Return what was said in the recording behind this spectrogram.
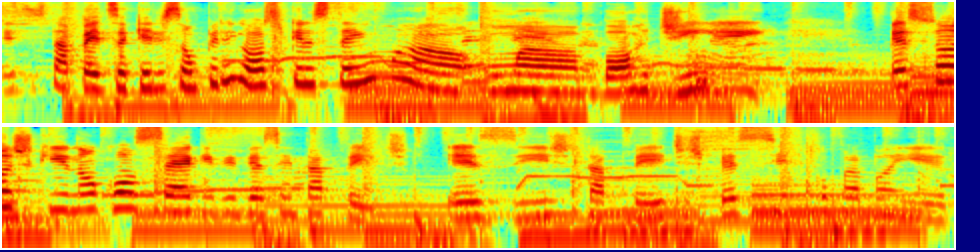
Esses tapetes aqui eles são perigosos porque eles têm uma, uma bordinha. Pessoas que não conseguem viver sem tapete. Existe tapete específico para banheiro.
